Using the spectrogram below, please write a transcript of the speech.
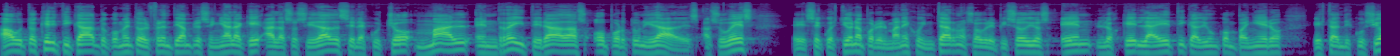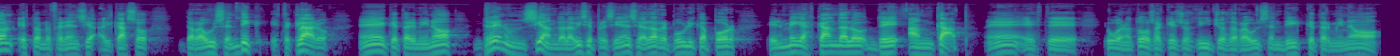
Autocrítica, documento del Frente Amplio señala que a la sociedad se la escuchó mal en reiteradas oportunidades. A su vez, eh, se cuestiona por el manejo interno sobre episodios en los que la ética de un compañero está en discusión. Esto en referencia al caso de Raúl Sendic, está claro, eh, que terminó renunciando a la vicepresidencia de la República por el mega escándalo de ANCAP. Eh, este, y bueno, todos aquellos dichos de Raúl Sendic que terminó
